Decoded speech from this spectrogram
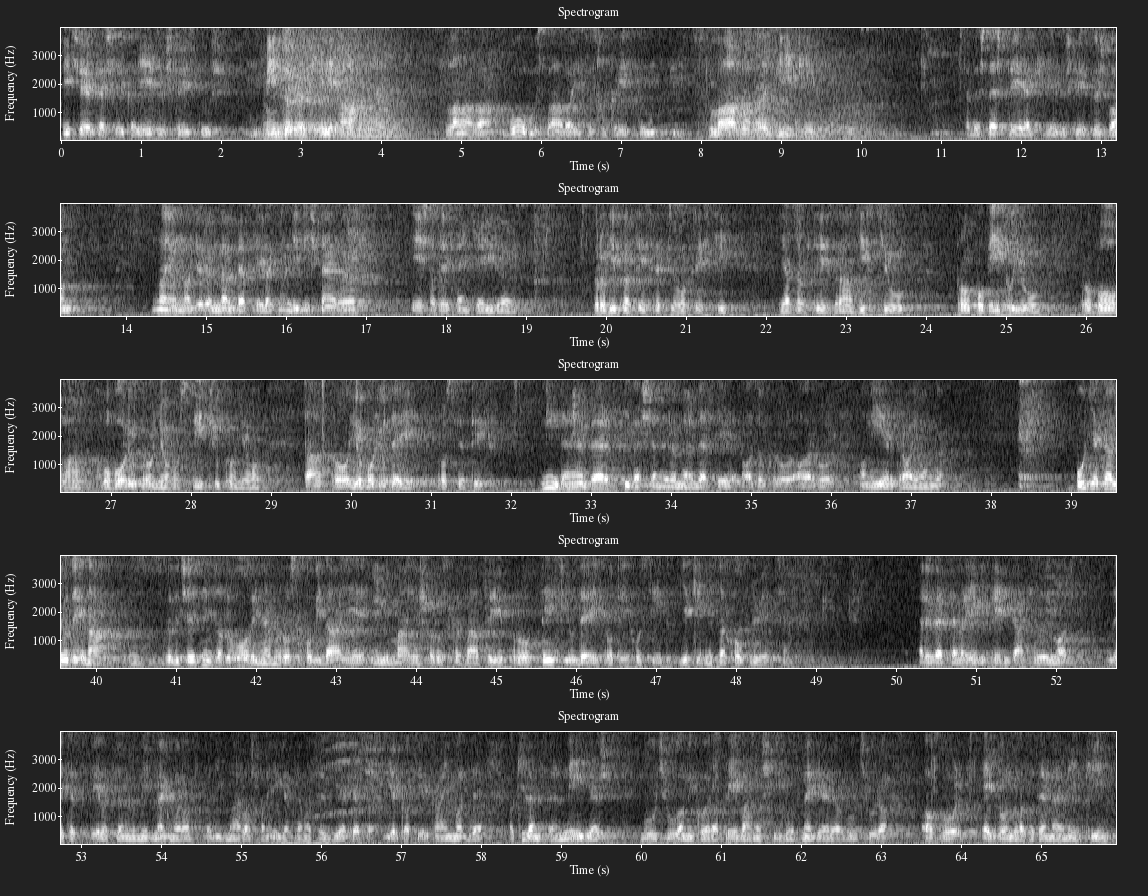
Dicsértessék a Jézus Krisztus, Mindörökké. Amen. szláva, Bohu szláva Isusu Krisztu. Слава навіки. Kedves testvérek, Jézus Krisztusban, nagyon nagy örömmel beszélek mindig Istenről és az ő szentjeiről. Дорогі брати і сестри во Христі, я завжди з радістю проповідую про Бога, говорю про нього, свідчу про нього та про його людей, про святих. Minden ember szívesen örömmel beszél azokról, arról, amiért rajong. Будь-яка людина з величезним задоволенням розповідає і має що розказати про тих людей, про тих осіб, якими захоплюється. Elővettem régi prédikációimat, ezeket véletlenül még megmaradt, pedig már lassan égetem a többieket, a irka firkáimat, de a 94-es búcsú, amikor a plébános hívott meg erre a búcsúra, abból egy gondolatot emelnék ki,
